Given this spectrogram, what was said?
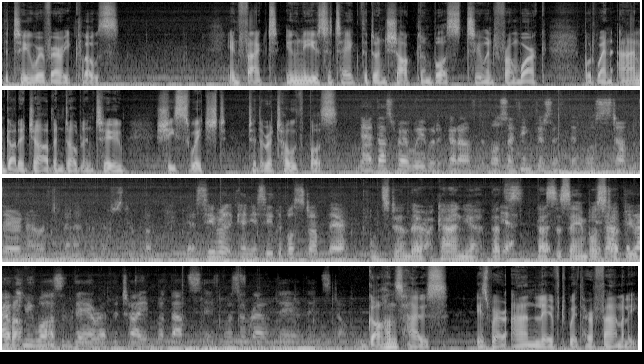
The two were very close. In fact, Una used to take the Dunshaughlin bus to and from work, but when Anne got a job in Dublin too, she switched to the Ratoath bus. Now that's where we would have got off the bus. I think there's a, a bus stop there now at the minute. I'll just have a look. Yeah, see where, can you see the bus stop there? Oh, it's still there. I can, yeah. That's Yeah, that's the same bus it, stop it you got off. It actually wasn't there at the time, but that's it was around there then stop. Gaughan's house is where Anne lived with her family.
